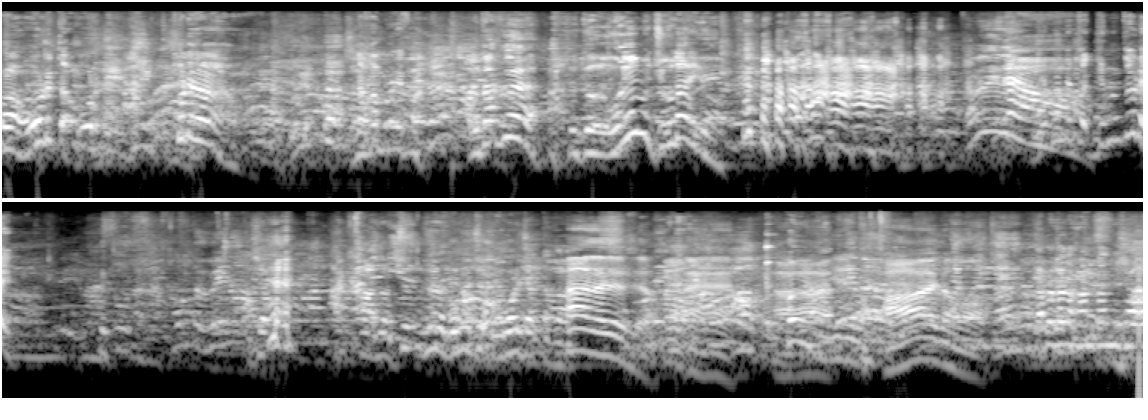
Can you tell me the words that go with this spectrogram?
ほら折れた折れた。これなのよ。中村さんおたくちょっと俺にもちょうだいよ。ダメだよ。自分どれ。あどうちょごめんちょっと漏れちゃったから。ああ大丈夫ですよ。はいはいはい。はい。どうも。食べ方簡単でしょ？ね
